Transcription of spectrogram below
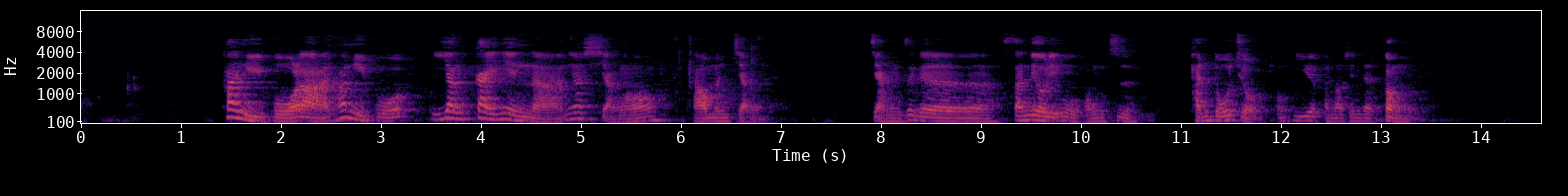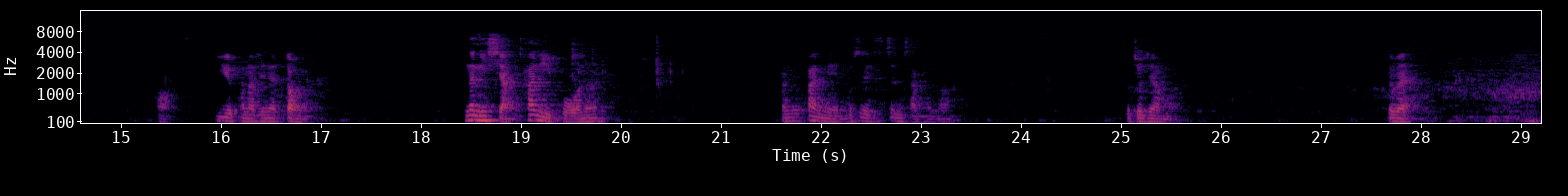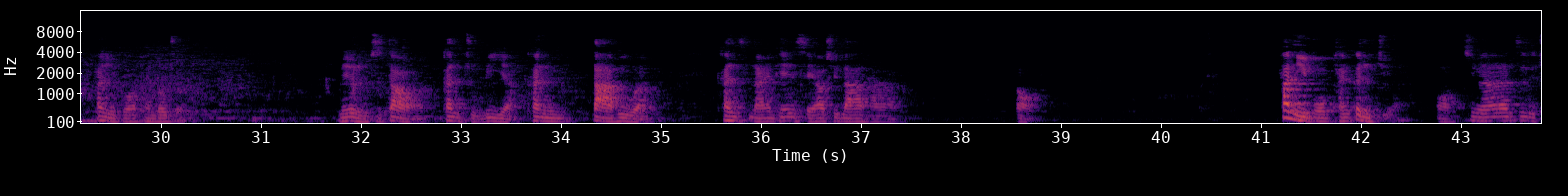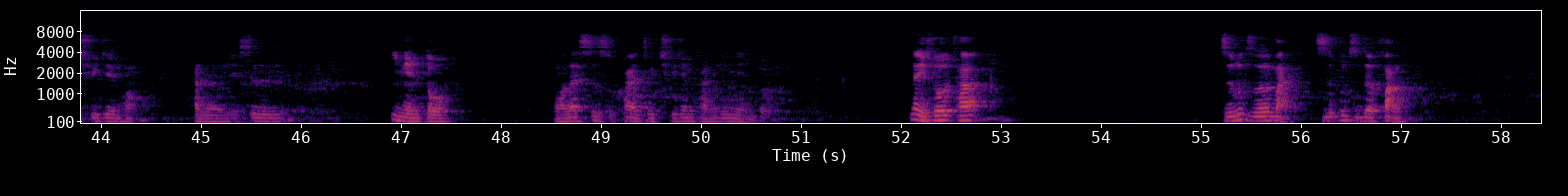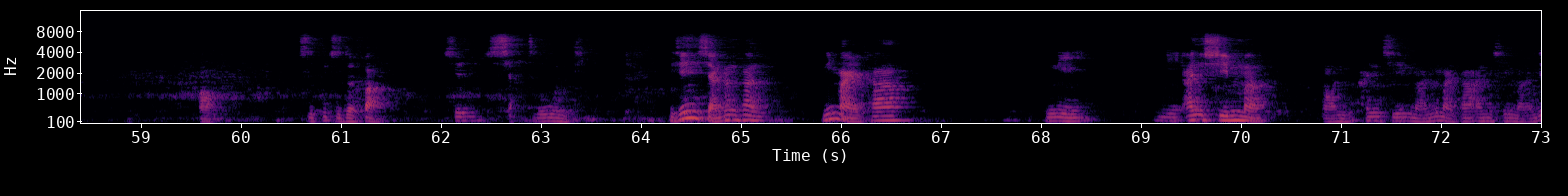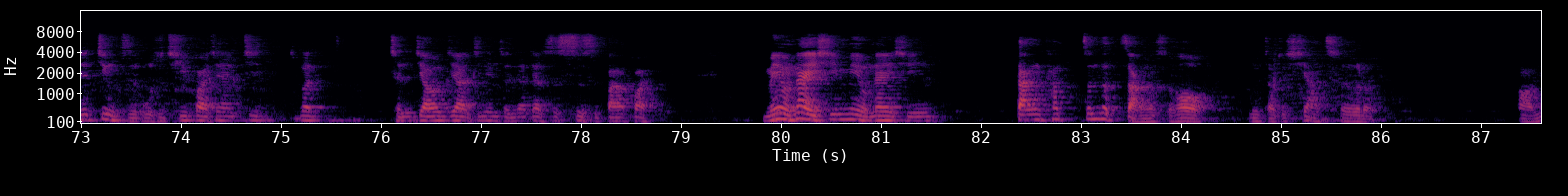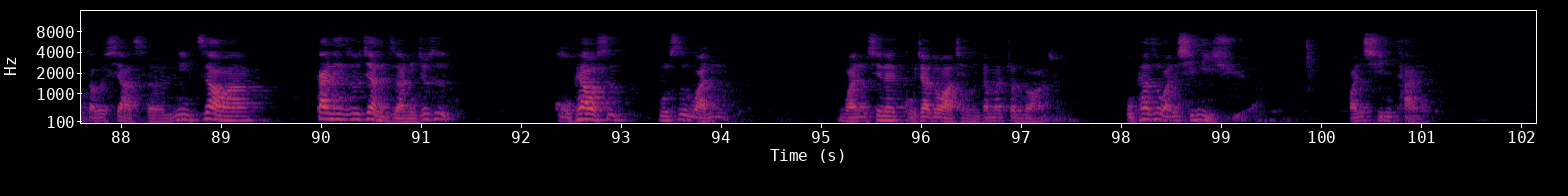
汉语博啦，汉语博一样概念呐，你要想哦，好，我们讲。讲这个三六零五红字盘多久？从一月盘到现在动，哦，一月盘到现在动。那你想汉语博呢？盘个半年不是也是正常的吗？不就这样吗？对不对？汉语博盘多久？没有人知道啊，看主力啊，看大户啊，看哪一天谁要去拉它。汉女博盘更久，哦，基本上这个区间哈，盘了也是一年多，我在四十块这个区间盘了一年多，那你说它值不值得买，值不值得放？哦，值不值得放？先想这个问题，你先想看看，你买它，你你安心吗？哦，你安心吗？你买它安心吗？这净值五十七块，现在净这个成交价，今天成交价是四十八块。没有耐心，没有耐心。当它真的涨的时候，你早就下车了。哦，你早就下车，你知道吗？概念就是这样子啊，你就是股票是不是玩玩现在股价多少钱，你他妈赚多少钱？股票是玩心理学。玩心态，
